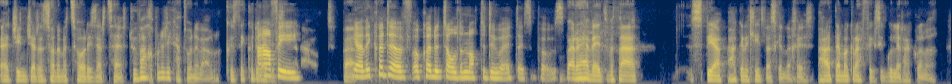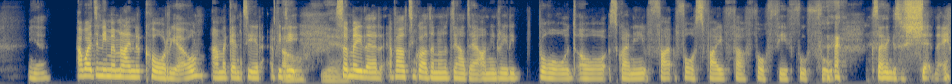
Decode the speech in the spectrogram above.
uh, Ginger yn sôn am y Tories ar turf, dwi'n falch bod nhw wedi cadw hwnna fewn, because they could have edited fi. it out. But... Yeah, they could have, or could have told them not to do it, I suppose. But hefyd, fatha, sbio pa gynulleidfa sgynnwch chi, pa demographic sy'n gwylio'r rhaglen yma. Yeah. A wedyn ni'n mynd mlaen i'r corio, a mae gen ti'r... Oh, yeah. So Meilir, fel ti'n gweld yn y nodiadau, o'n i'n really bored o sgwennu Force 5 for Fofi Fufu, because I think it's a shit name.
